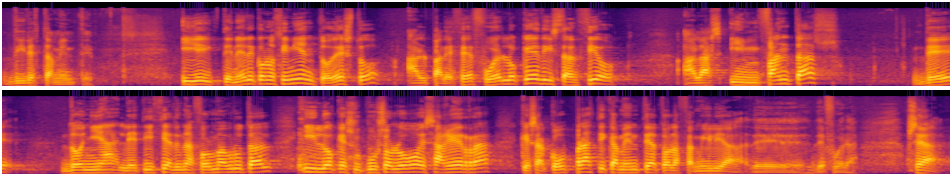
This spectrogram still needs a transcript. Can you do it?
directamente. Y tener el conocimiento de esto, al parecer, fue lo que distanció a las infantas de doña Leticia de una forma brutal y lo que supuso luego esa guerra que sacó prácticamente a toda la familia de, fuera. O sea,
